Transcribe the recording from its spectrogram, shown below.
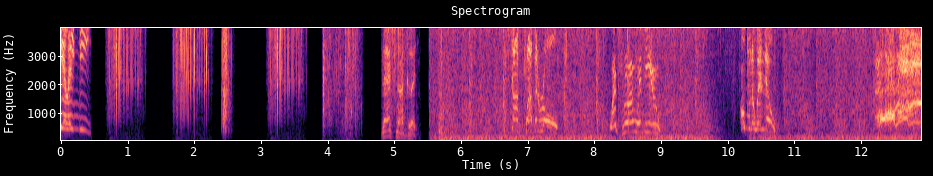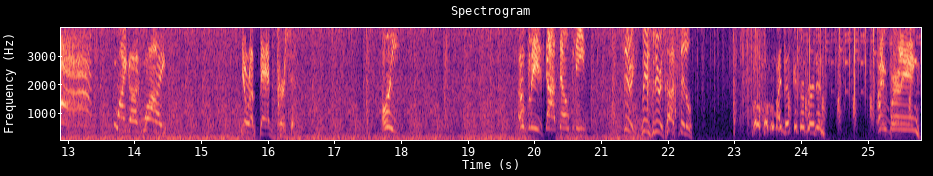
You're killing me! That's not good. Stop, drop, and roll! What's wrong with you? Open a window! My god, why? You're a bad person. Oi! Oh, please, God, no, please! Siri, where's the nearest hospital? Oh, my biscuits are burning! I'm burning!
